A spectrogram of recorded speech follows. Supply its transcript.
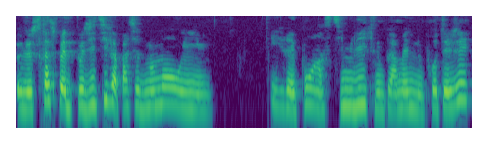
le stress peut être positif à partir du moment où il, il répond à un stimuli qui nous permet de nous protéger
